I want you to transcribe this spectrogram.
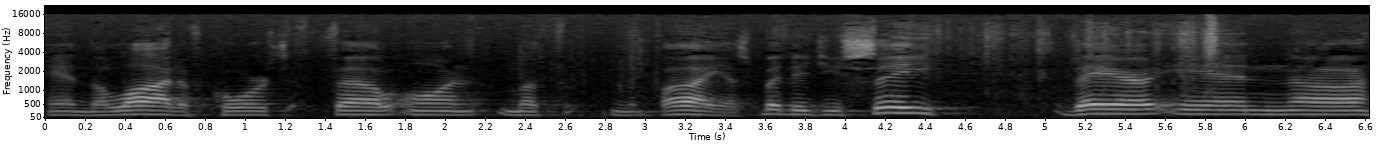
And the lot, of course, fell on Matthias. But did you see there in uh,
